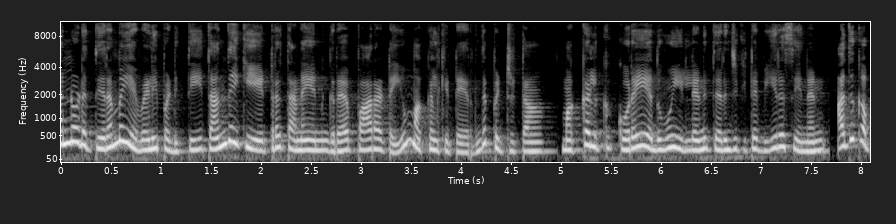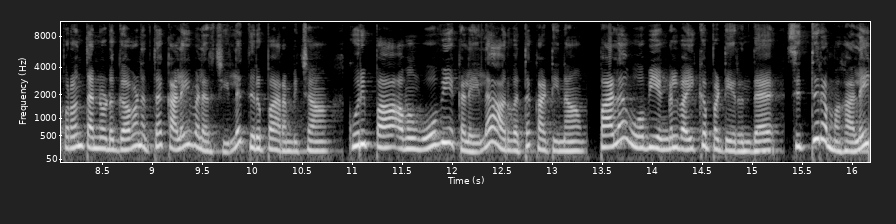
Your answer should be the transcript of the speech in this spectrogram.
தன்னோட திறமையை வெளிப்படுத்தி தந்தைக்கு ஏற்ற தனையன்கிற பாராட்டையும் மக்கள் கிட்ட இருந்து பெற்றுட்டான். மக்களுக்கு குறை எதுவும் இல்லைன்னு தெரிஞ்சுக்கிட்ட வீரசேனன் அதுக்கப்புறம் தன்னோட கவனத்தை கலை வளர்ச்சியில திருப்ப ஆரம்பிச்சான். குறிப்பா அவன் ஓவிய கலையில ஆர்வத்தை காட்டினான். பல ஓவியங்கள் வைக்கப்பட்டிருந்த சித்திர மகாலை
